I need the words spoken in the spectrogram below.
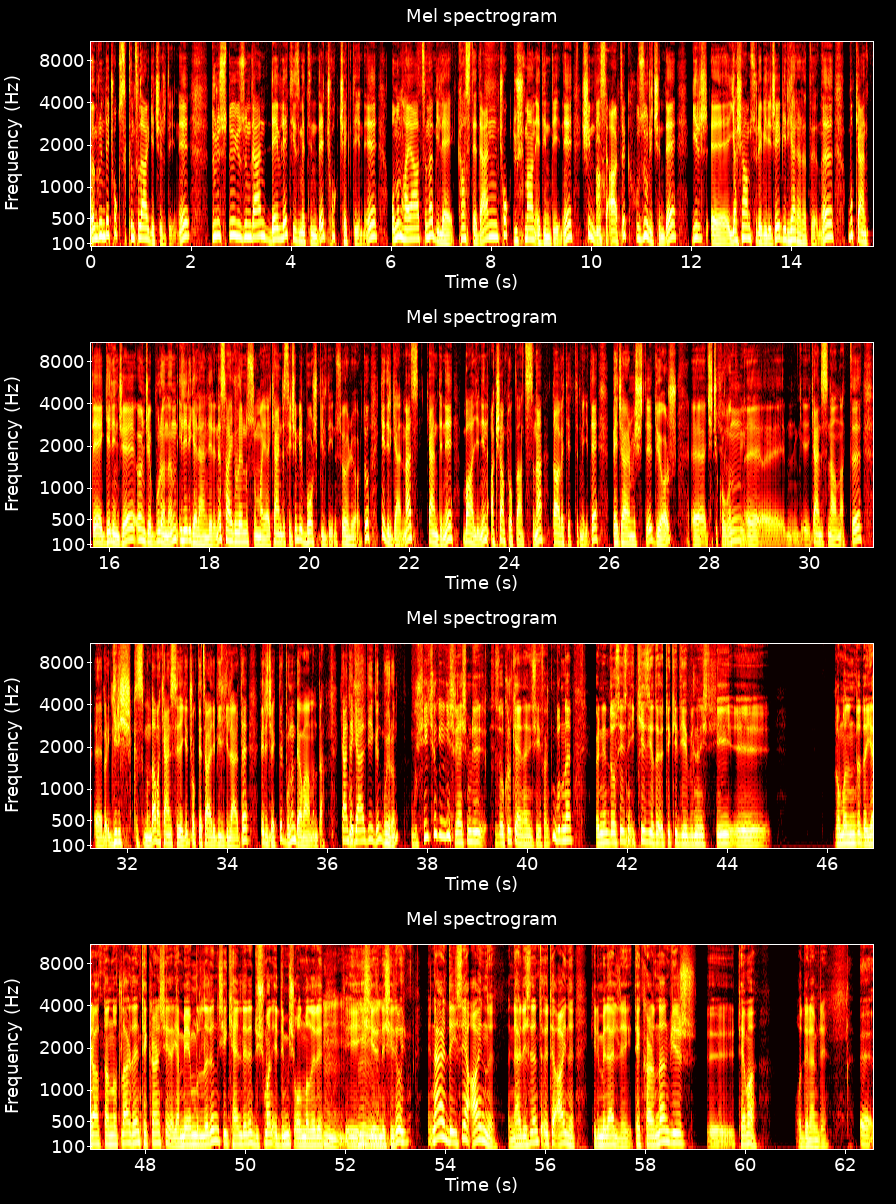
ömründe çok sıkıntılar geçirdiğini, dürüstlüğü yüzünden devlet hizmetinde çok çektiğini, onun hayatına bile kasteden çok düşman edindiğini, şimdi ise artık huzur içinde bir e, yaşam sürebileceği bir yer aradığını, bu kentte gelince önce buranın ileri gelenlerine saygılarını sunmaya kendisi için bir borç bildiğini söylüyordu. Gelir gelmez kendini valinin akşam toplantısına davet ettirmeyi de becermişti diyor. E, Çiçikov'un e, e, kendisine anlattığı e, böyle giriş kısmında ama kendisiyle ilgili çok detaylı bilgiler de verecektir bunun devamında. Kente Bu- geldiği gün buyurun. Bu şey çok ilginç. Yani şimdi siz okurken hani şey fark ettim. Bunlar örneğin dosyasında ikiz ya da öteki diye bilinen işte şeyi e, romanında da yer altından notlar da hani tekrar şeyler. Yani memurların şey kendilerine düşman edinmiş olmaları Hmm, e, iş hmm. yerinde şeyler. Neredeyse aynı. Yani neredeyse de öte aynı kelimelerle tekrarlanan bir e, tema o dönemde. Ee,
